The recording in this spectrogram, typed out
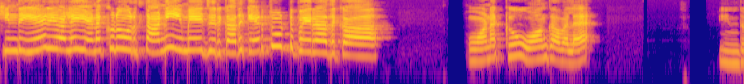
இந்த ஏரியால எனக்குன்னு ஒரு தனி இமேஜ் இருக்கு அதுக்கு எடுத்து விட்டு போயிடாதுக்கா உனக்கு உன் கவலை. இந்த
